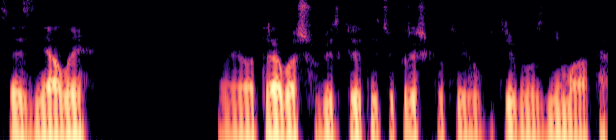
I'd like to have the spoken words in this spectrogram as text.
Це зняли. Ну, Його треба, щоб відкрити цю кришку, то його потрібно знімати.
